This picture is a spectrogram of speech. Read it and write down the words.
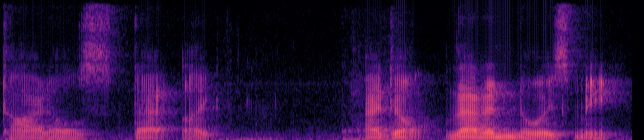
titles that like I don't that annoys me.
